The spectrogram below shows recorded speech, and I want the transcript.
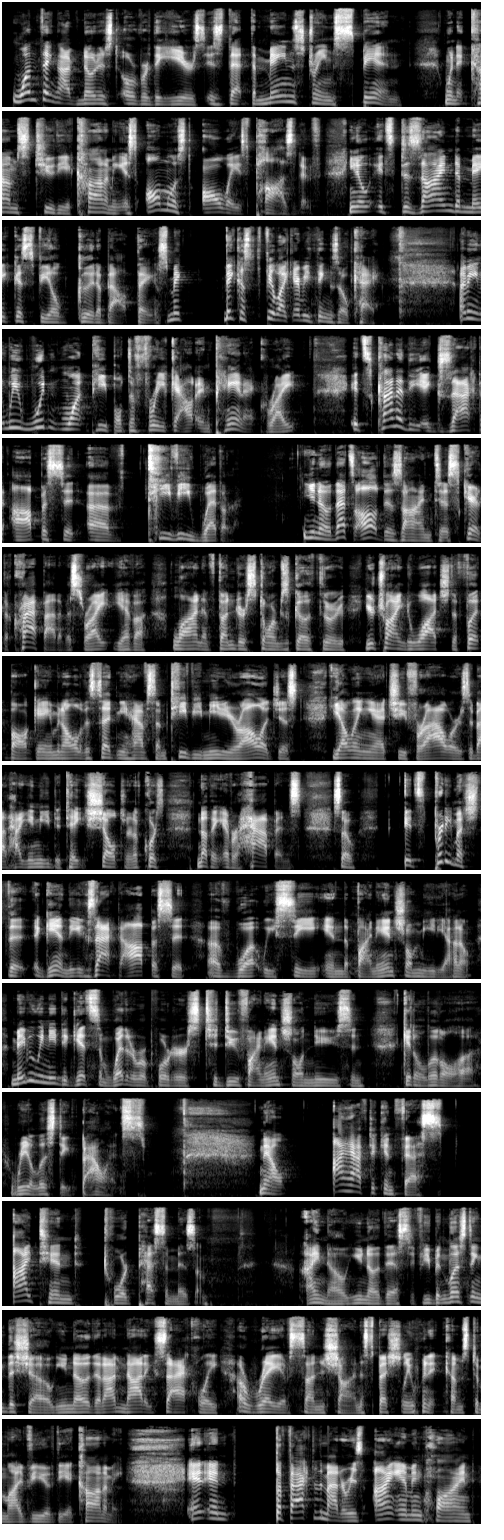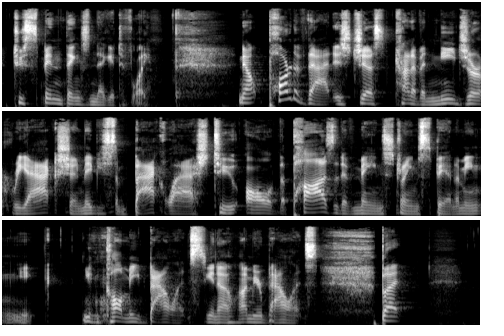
one thing I've noticed over the years is that the mainstream spin when it comes to the economy is almost always positive. You know, it's designed to make us feel good about things, make make us feel like everything's okay. I mean, we wouldn't want people to freak out and panic, right? It's kind of the exact opposite of TV weather. You know, that's all designed to scare the crap out of us, right? You have a line of thunderstorms go through. You're trying to watch the football game, and all of a sudden you have some TV meteorologist yelling at you for hours about how you need to take shelter. And of course, nothing ever happens. So it's pretty much the again the exact opposite of what we see in the financial media. I don't. Maybe we need to get some weather reporters to do financial news and get a little uh, realistic balance. Now, I have to confess, I tend toward pessimism. I know, you know this. If you've been listening to the show, you know that I'm not exactly a ray of sunshine, especially when it comes to my view of the economy. And, and the fact of the matter is, I am inclined to spin things negatively. Now, part of that is just kind of a knee jerk reaction, maybe some backlash to all of the positive mainstream spin. I mean, you can call me balance, you know, I'm your balance. But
